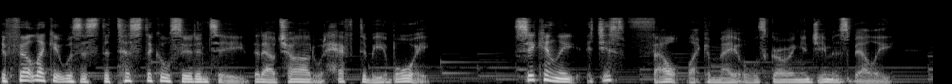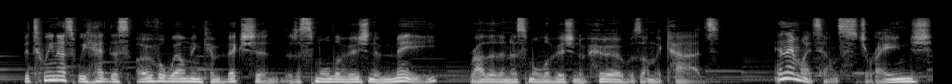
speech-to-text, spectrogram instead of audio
It felt like it was a statistical certainty that our child would have to be a boy. Secondly, it just felt like a male was growing in Gemma's belly. Between us, we had this overwhelming conviction that a smaller version of me, rather than a smaller version of her, was on the cards. And that might sound strange,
